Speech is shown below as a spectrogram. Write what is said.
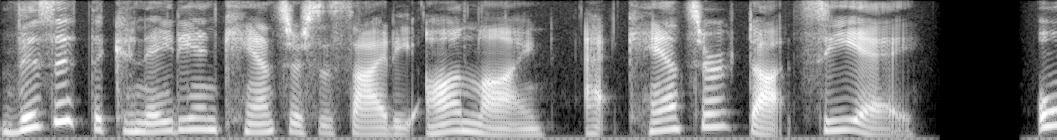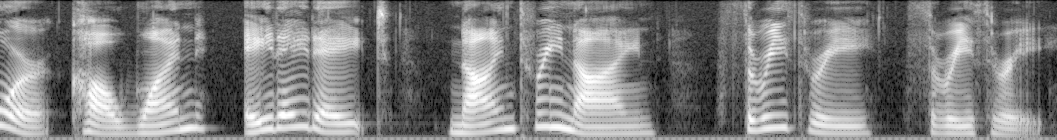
visit the Canadian Cancer Society online at cancer.ca or call 1 888 939 3333.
